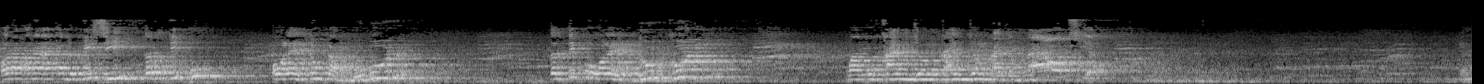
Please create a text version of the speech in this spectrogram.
Orang-orang akademisi tertipu oleh tukang bubur, tertipu oleh dukun, ngaku kanjong kanjong kanjong naot ya. ya.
